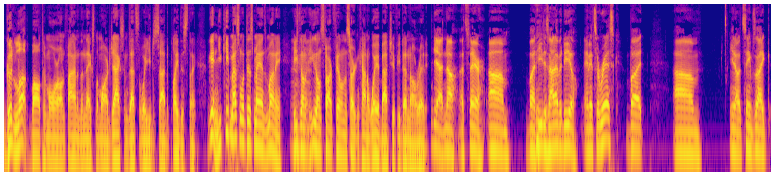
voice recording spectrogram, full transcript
good luck, Baltimore, on finding the next Lamar Jackson. That's the way you decide to play this thing. Again, you keep messing with this man's money, he's gonna he's gonna start feeling a certain kind of way about you if he doesn't already. Yeah, no, that's fair. Um, but he does not have a deal, and it's a risk. But um, you know, it seems like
